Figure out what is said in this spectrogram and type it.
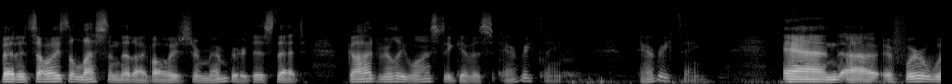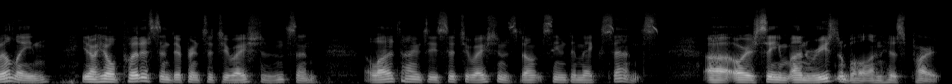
but it's always a lesson that I've always remembered is that God really wants to give us everything, everything, and uh, if we're willing, you know, He'll put us in different situations, and a lot of times these situations don't seem to make sense uh, or seem unreasonable on his part,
